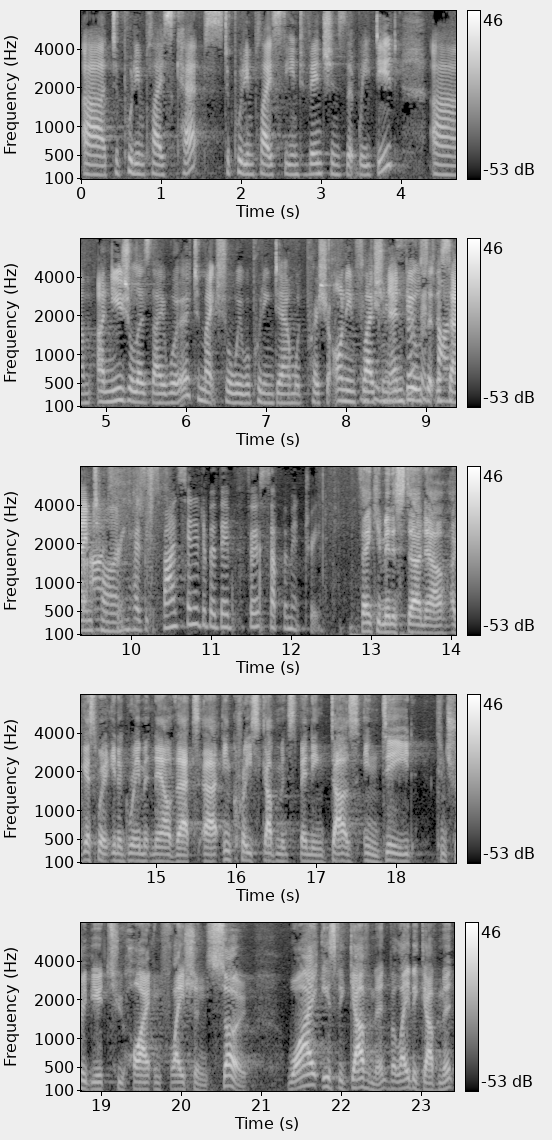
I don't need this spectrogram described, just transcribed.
uh, to put in place caps, to put in place the interventions that we did, um, unusual as they were, to make sure we were putting downward pressure on inflation you, and bills at the same time. Has expired. Senator Babet, first supplementary. Thank you, Minister. Now, I guess we're in agreement now that uh, increased government spending does indeed contribute to high inflation. So, why is the government, the Labor government,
